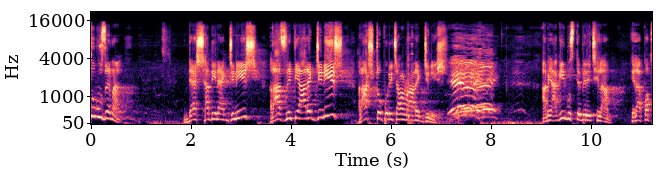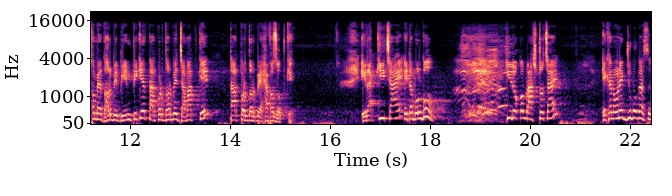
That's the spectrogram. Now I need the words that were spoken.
তো বুঝে না। দেশ স্বাধীন এক জিনিস, রাজনীতি আরেক জিনিস, রাষ্ট্র পরিচালনা আরেক জিনিস। আমি আগেই বুঝতে পেরেছিলাম, এরা প্রথমে ধরবে বিএনপিকে, তারপর ধরবে জামাতকে, তারপর ধরবে হেফাজতকে। এরা কি চায় এটা বলব? কি রকম রাষ্ট্র চায়? এখানে অনেক যুবক আছে,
